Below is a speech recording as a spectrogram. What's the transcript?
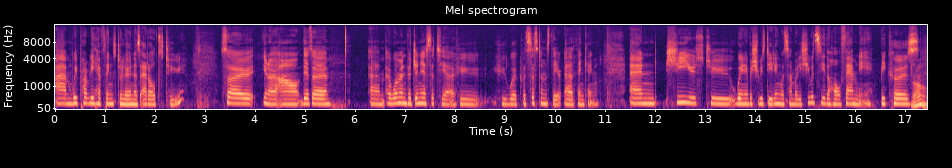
um, we probably have things to learn as adults too. Mm-hmm. So, you know, our there's a um, a woman, Virginia Satir, who who worked with systems ther- uh, thinking, and she used to, whenever she was dealing with somebody, she would see the whole family because oh.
